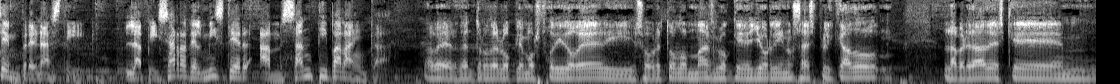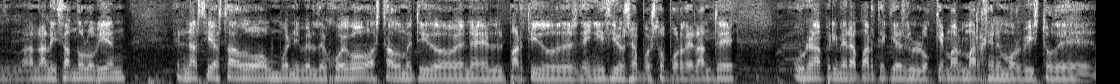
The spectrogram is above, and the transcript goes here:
Sempre Nàstic. La pizarra del míster amb Palanca. A ver, dentro de lo que hemos podido ver y sobre todo más lo que Jordi nos ha explicado, la verdad es que mm, analizándolo bien, el Nasti ha estado a un buen nivel de juego, ha estado metido en el partido desde inicio, se ha puesto por delante. Una primera parte que es lo que más margen hemos visto de,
